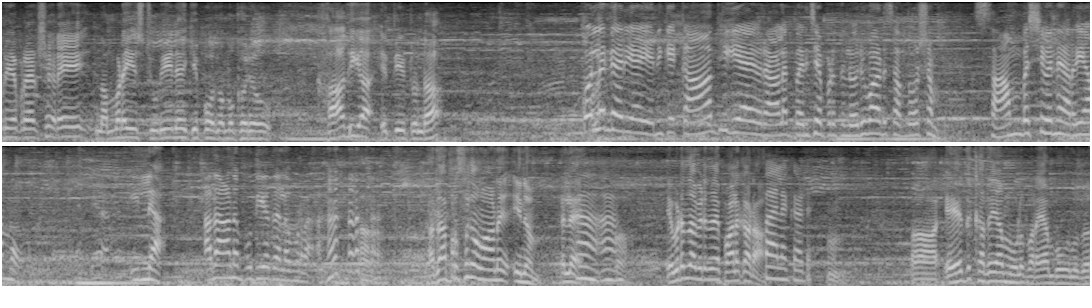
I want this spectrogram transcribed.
പ്രിയ പ്രേക്ഷകരെ നമ്മുടെ ഈ സ്റ്റുഡിയോയിലേക്ക് ഇപ്പോൾ നമുക്കൊരു ഖാദിക എത്തിയിട്ടുണ്ട്. കൊല്ലംകാരിയായി എനിക്ക് കാന്തികയായ ഒരാളെ പരിചയപ്പെടുത്തുന്ന ഒരുപാട് സന്തോഷം. സാംബശിവനെ അറിയാമോ? ഇല്ല. അതാണ് പുതിയ തലമുറ. കഥാപ്രസംഗമാണ് ഇനം അല്ലേ? എവിടെന്നാ ആ. എവിടെ നിന്നാ വരുന്നത്? പാലക്കാടാ? പാലക്കാട്. ഏത് കഥയാ മോൾ പറയാൻ പോകുന്നത്?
